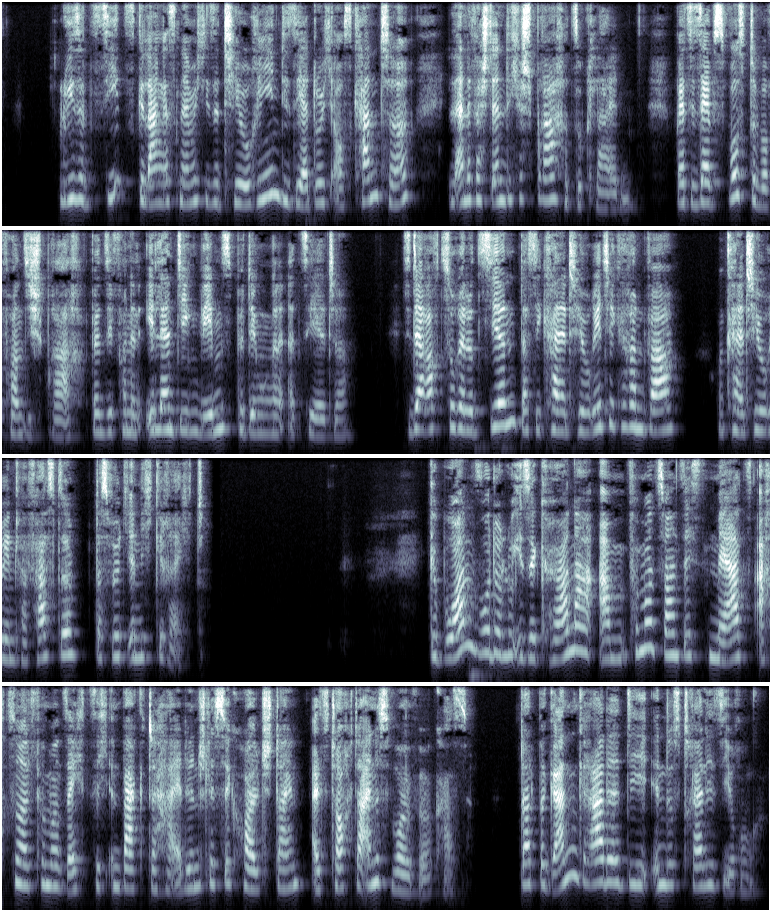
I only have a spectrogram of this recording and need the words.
Luise Zietz gelang es nämlich, diese Theorien, die sie ja durchaus kannte, in eine verständliche Sprache zu kleiden, weil sie selbst wusste, wovon sie sprach, wenn sie von den elendigen Lebensbedingungen erzählte. Sie darauf zu reduzieren, dass sie keine Theoretikerin war und keine Theorien verfasste, das wird ihr nicht gerecht. Geboren wurde Luise Körner am 25. März 1865 in Bagdeheide in Schleswig-Holstein als Tochter eines Wollwirkers. Dort begann gerade die Industrialisierung.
